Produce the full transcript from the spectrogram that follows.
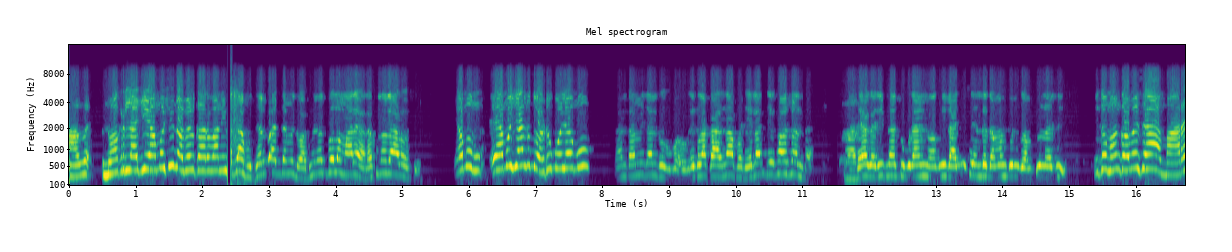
હવે નોકરી લાગી એમાં શું નવેલ કરવાની? અચ્છા ભૂતરબા તમે દોઢું નથી બોલો, મારે હરખનો દાડો છે. એમ એમ જાણ દોઢું બોલ્યો હું. અને તમે તને એકલા એકલા કારના ભરેલા જ દેખાવ છો ને મારે આ ગરીબના છોકરાને નોકરી લાગી છે એટલે તમને કોઈ ગમતું નથી. એ તો મને ગમે છે મારે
